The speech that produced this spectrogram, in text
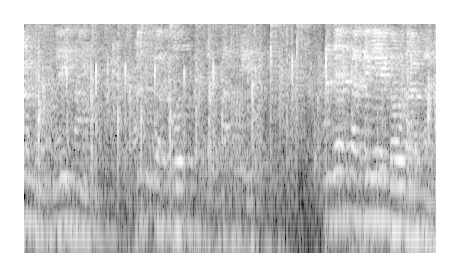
हैं अन्यथा के लिए दौड़ा कर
